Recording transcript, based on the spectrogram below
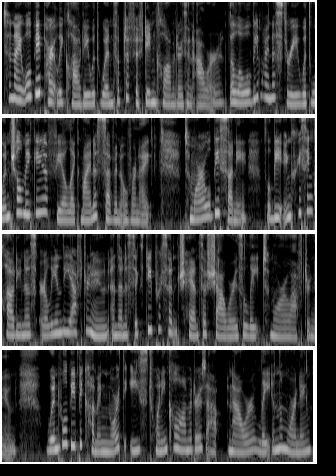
Tonight will be partly cloudy with winds up to 15 kilometers an hour. The low will be minus 3 with wind chill making it feel like minus 7 overnight. Tomorrow will be sunny. There'll be increasing cloudiness early in the afternoon and then a 60% chance of showers late tomorrow afternoon. Wind will be becoming northeast 20 kilometers an hour late in the morning.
